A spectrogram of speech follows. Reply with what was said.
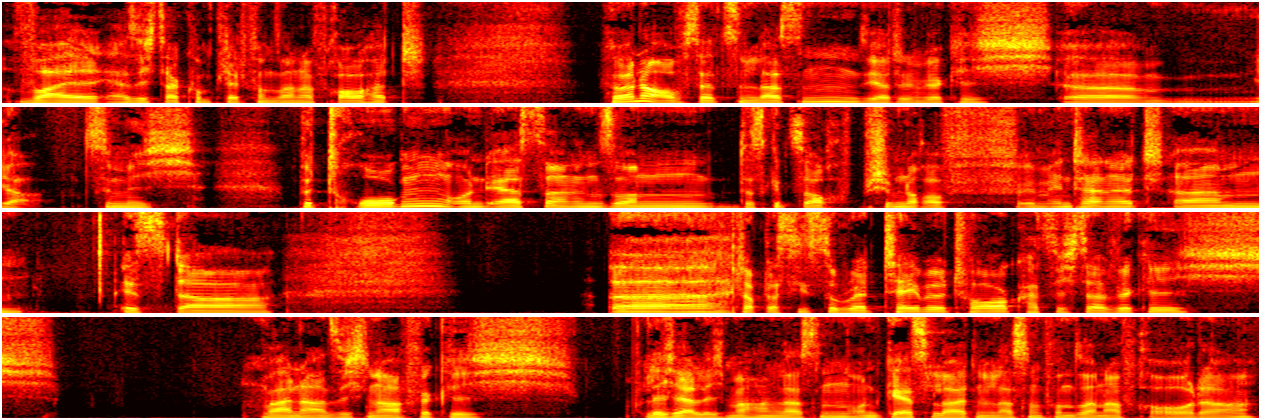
weil er sich da komplett von seiner Frau hat Hörner aufsetzen lassen. Sie hat ihn wirklich, ähm, ja, ziemlich betrogen und er ist dann in so ein, das gibt's auch bestimmt noch auf, im Internet, ähm, ist da äh, ich glaube, das hieß so Red Table Talk, hat sich da wirklich, meiner Ansicht nach, wirklich lächerlich machen lassen und gaslighten lassen von seiner Frau da,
